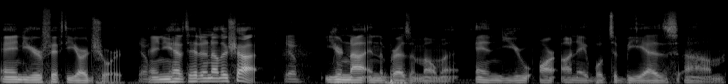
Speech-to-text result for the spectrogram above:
and you're 50 yards short, Yep. and you have to hit another shot. You're not in the present moment, and you are unable to be as um,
